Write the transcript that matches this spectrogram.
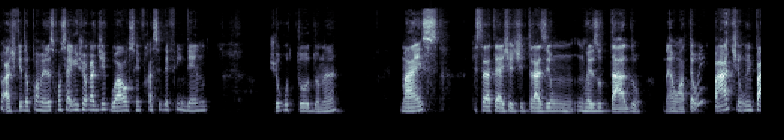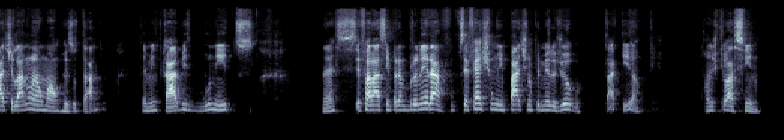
Eu acho que o Palmeiras consegue jogar de igual sem ficar se defendendo jogo todo, né? Mas estratégia de trazer um, um resultado, né? Um, até um empate, um empate lá não é um mau resultado. Também cabe bonitos, né? Se você falar assim para Bruneira, você fecha um empate no primeiro jogo, tá aqui, ó. Onde que eu assino?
